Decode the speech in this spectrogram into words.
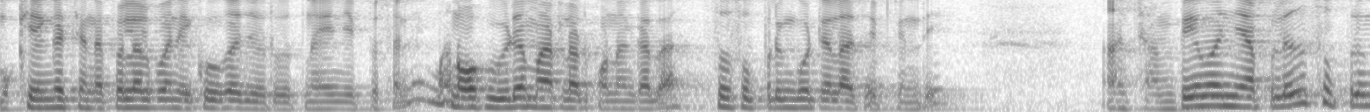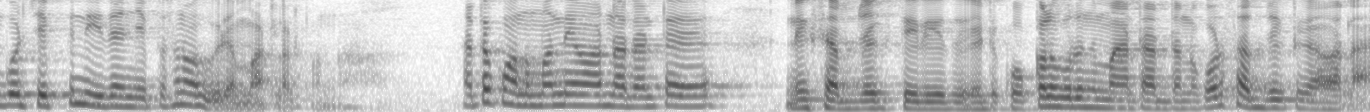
ముఖ్యంగా చిన్నపిల్లలపైన ఎక్కువగా జరుగుతున్నాయి అని చెప్పేసి అని మనం ఒక వీడియో మాట్లాడుకున్నాం కదా. సో సుప్రీంకోర్టు ఇలా చెప్పింది? చంపేయమని చెప్పలేదు సుప్రీంకోర్టు చెప్పింది ఇదని చెప్పేసి ఒక వీడియో మాట్లాడుకున్నాం. అయితే కొంతమంది ఏమంటున్నారంటే నీకు సబ్జెక్ట్ తెలియదు ఇటు కుక్కల గురించి మాట్లాడడానికి కూడా సబ్జెక్ట్ కావాలా?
